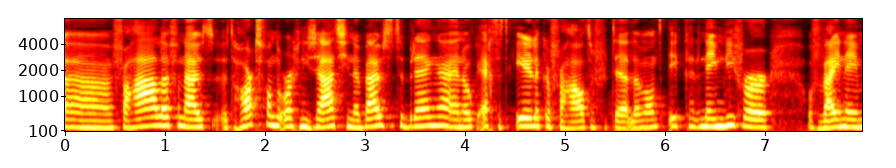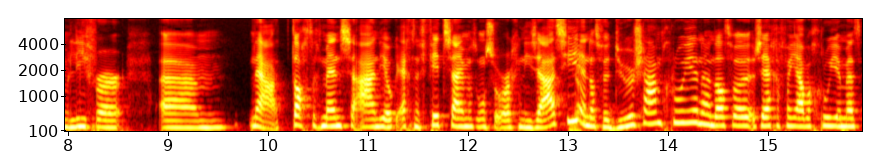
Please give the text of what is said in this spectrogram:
uh, verhalen vanuit het hart van de organisatie naar buiten te brengen. En ook echt het eerlijke verhaal te vertellen. Want ik neem liever, of wij nemen liever. Um, nou ja, 80 mensen aan die ook echt een fit zijn met onze organisatie. En dat we duurzaam groeien. En dat we zeggen van ja, we groeien met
